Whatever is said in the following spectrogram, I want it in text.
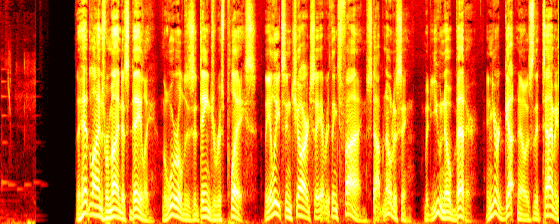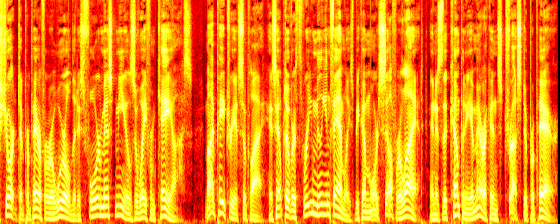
The headlines remind us daily the world is a dangerous place. The elites in charge say everything's fine, stop noticing. But you know better. And your gut knows that time is short to prepare for a world that is four missed meals away from chaos. My Patriot Supply has helped over 3 million families become more self reliant and is the company Americans trust to prepare.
